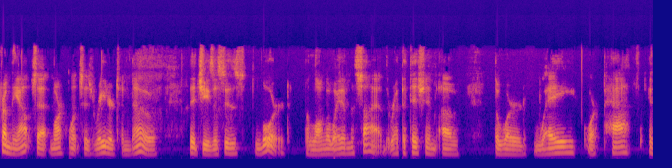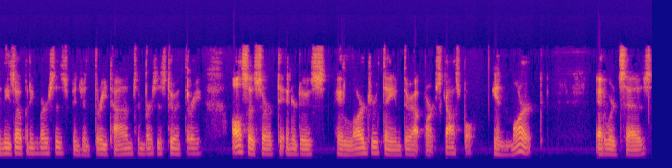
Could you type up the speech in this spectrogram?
From the outset, Mark wants his reader to know that Jesus is Lord, the long awaited Messiah. The repetition of the word way or path in these opening verses, mentioned three times in verses 2 and 3, also serve to introduce a larger theme throughout Mark's gospel. In Mark, Edwards says,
